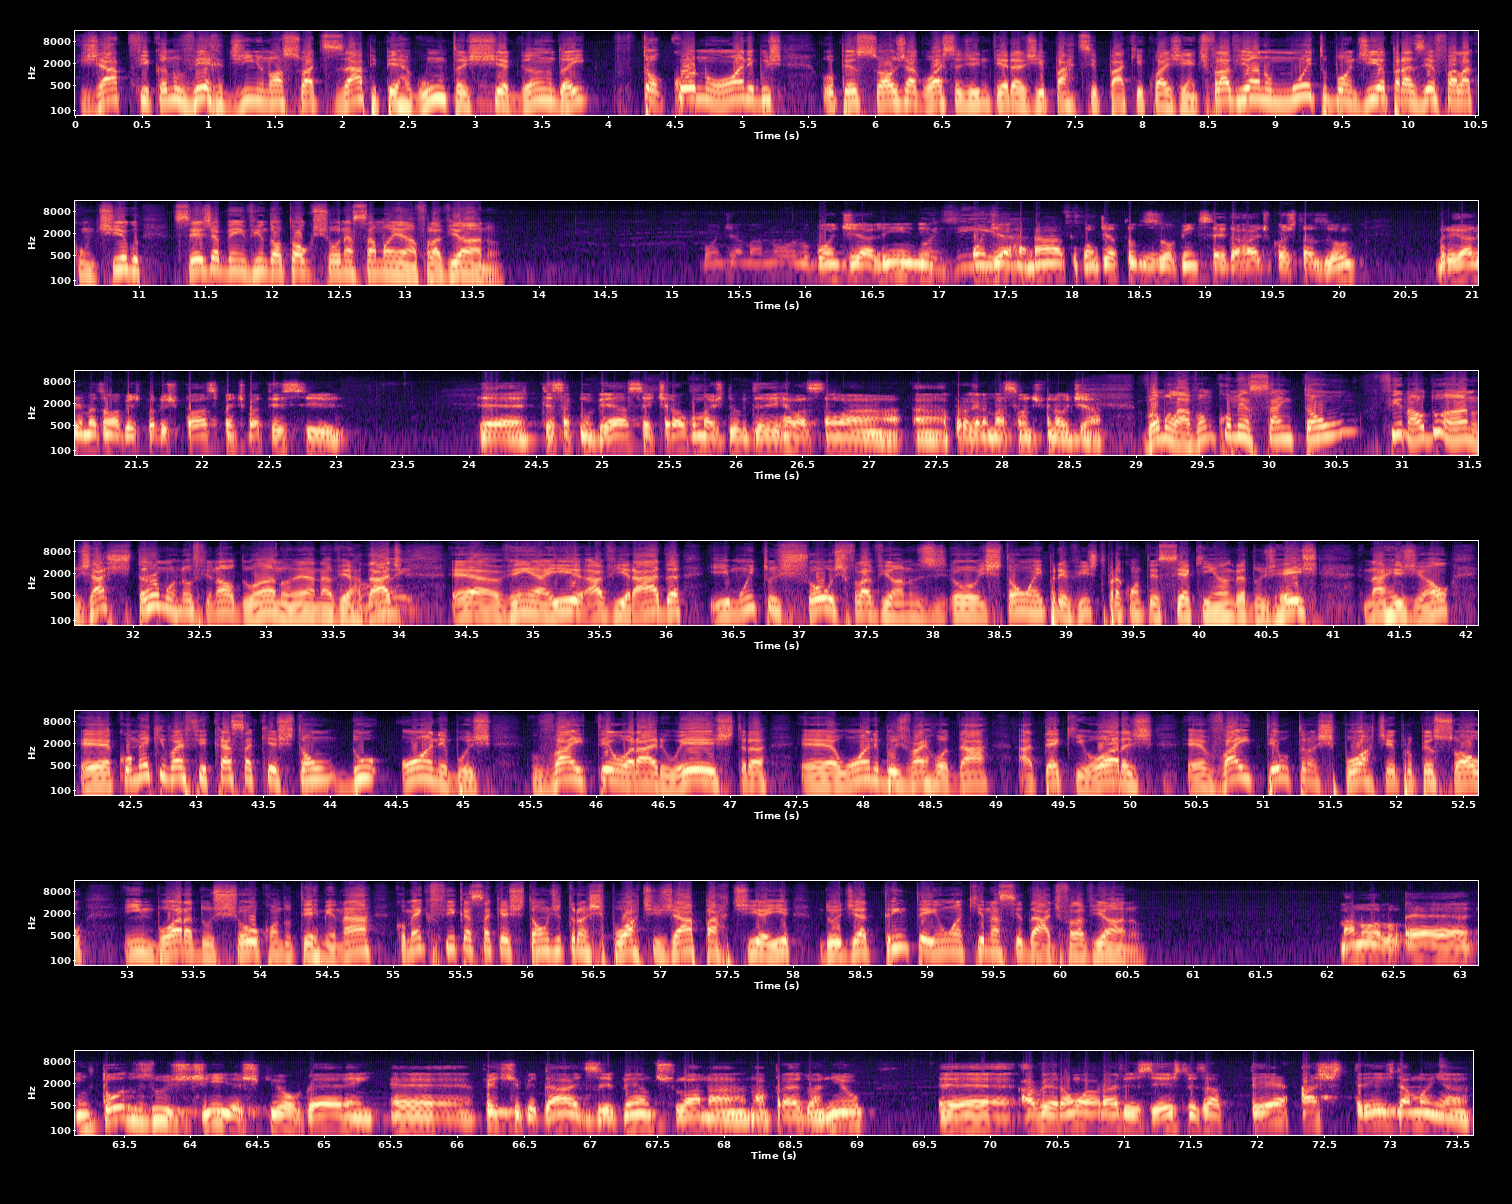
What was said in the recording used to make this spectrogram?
Já ficando verdinho nosso WhatsApp, perguntas chegando aí, tocou no ônibus, o pessoal já gosta de interagir, participar aqui com a gente. Flaviano, muito bom dia, prazer falar contigo. Seja bem-vindo ao Talk Show nessa manhã, Flaviano. Bom dia, Manolo. Bom dia, Aline. Bom dia. bom dia, Renato. Bom dia a todos os ouvintes aí da Rádio Costa Azul. Obrigado aí mais uma vez pelo espaço para a gente bater esse, é, ter essa conversa e tirar algumas dúvidas em relação à, à programação de final de ano. Vamos lá, vamos começar então final do ano. Já estamos no final do ano, né? Na verdade, é, vem aí a virada e muitos shows flavianos estão aí previstos para acontecer aqui em Angra dos Reis, na região. É, como é que vai ficar essa questão do ônibus? Vai ter horário extra? É, o ônibus vai rodar até que horas? É, vai ter o transporte aí para o pessoal ir embora do show quando terminar? Como é que fica essa questão de transporte já a partir aí do dia 31 aqui na cidade, Flaviano? Manolo, é, em todos os dias que houverem é, festividades, eventos lá na, na Praia do Anil, é, haverão horários extras até às três da manhã.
